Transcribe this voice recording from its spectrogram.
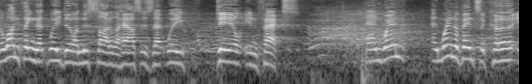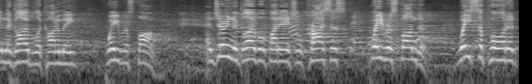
the one thing that we do on this side of the House is that we deal in facts. And when, and when events occur in the global economy, we respond. And during the global financial crisis, we responded. We supported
